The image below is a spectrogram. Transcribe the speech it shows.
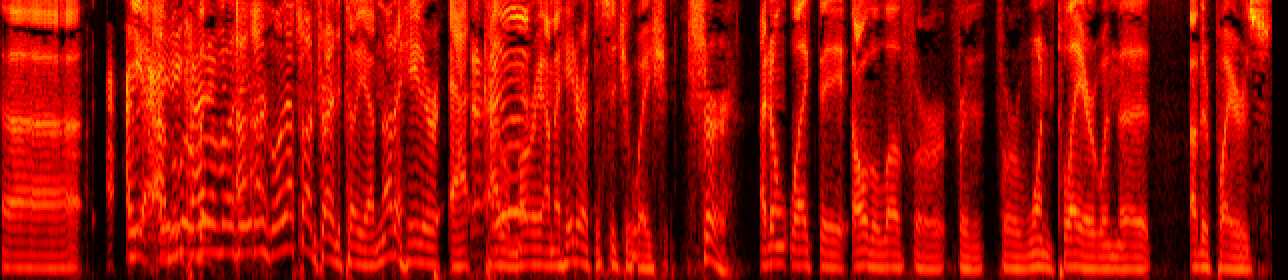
Uh, Are, yeah, are I'm you a little kind bit, of a uh, hater? uh, well, that's what I'm trying to tell you. I'm not a hater at Kyler Uh, Murray. I'm a hater at the situation. sure. I don't like the all the love for for for one player when the other players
